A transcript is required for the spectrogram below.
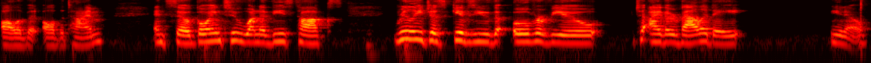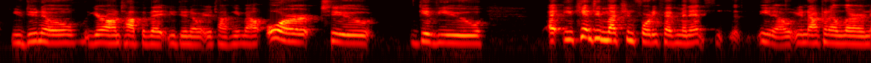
all of it all the time and so going to one of these talks really just gives you the overview to either validate you know you do know you're on top of it you do know what you're talking about or to give you uh, you can't do much in 45 minutes you know you're not going to learn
